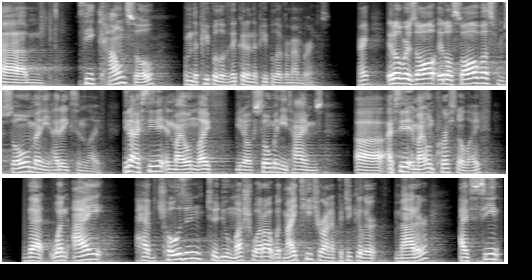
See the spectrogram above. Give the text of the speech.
um, seek counsel from the people of dhikr and the people of remembrance. Right? It'll resolve, it'll solve us from so many headaches in life. You know, I've seen it in my own life, you know, so many times. Uh, I've seen it in my own personal life that when I have chosen to do mashwara with my teacher on a particular matter, I've seen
